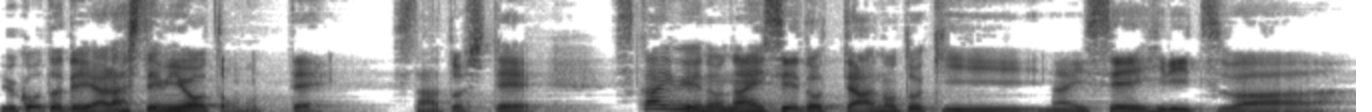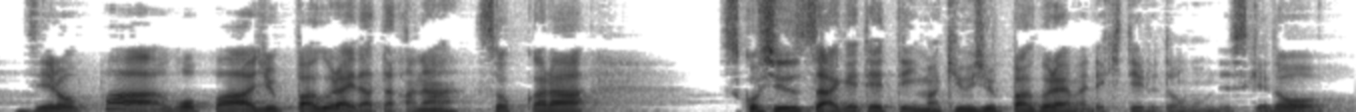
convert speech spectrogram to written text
いうことでやらしてみようと思って、スタートして、スカイウェイの内政度ってあの時、内政比率は0%、5%、10%ぐらいだったかな。そこから少しずつ上げてって今90%ぐらいまで来てると思うんですけど、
